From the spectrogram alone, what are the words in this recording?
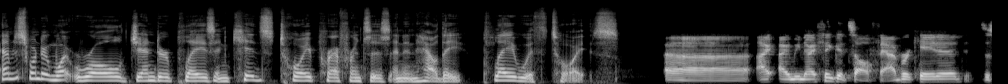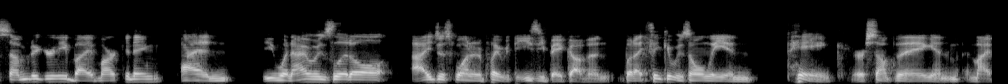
I'm just wondering what role gender plays in kids' toy preferences and in how they play with toys. Uh, I, I mean, I think it's all fabricated to some degree by marketing. And when I was little, I just wanted to play with the Easy Bake Oven, but I think it was only in pink or something. And my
